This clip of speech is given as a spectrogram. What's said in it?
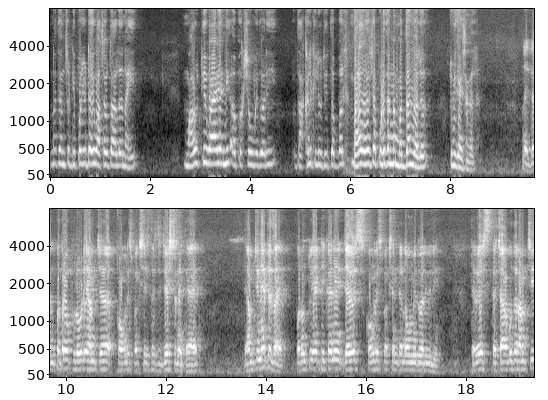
ना त्यांचं डिपॉझिटही वाचवता आलं नाही. मारुती वायाळ यांनी अपक्ष उमेदवारी दाखल केली होती तब्बल बारा हजाराच्या पुढे त्यांना मतदान झालं. तुम्ही काय सांगाल? नाही गणपतराव फुलवडे आमच्या काँग्रेस पक्षाचे ज्येष्ठ नेते आहेत. ते आमचे नेतेच आहेत. परंतु या ठिकाणी ज्यावेळेस काँग्रेस पक्षाने त्यांना उमेदवारी दिली त्यावेळेस त्याच्या अगोदर आमची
